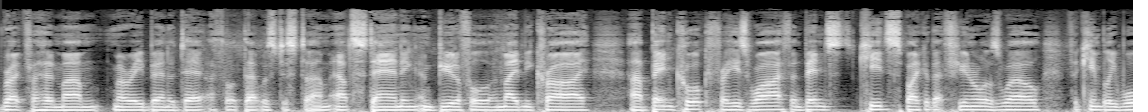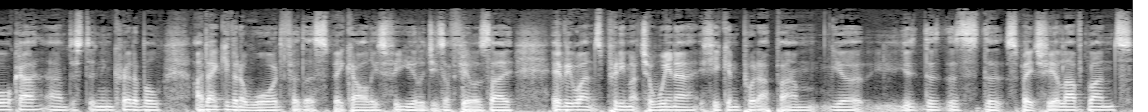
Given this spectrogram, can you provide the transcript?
wrote for her mum Marie Bernadette, I thought that was just um, outstanding and beautiful and made me cry. Uh, ben Cook for his wife and Ben's kids spoke at that funeral as well. For Kimberly Walker, um, just an incredible. I don't give an award for the speakolies for eulogies. I feel as though everyone's pretty much a winner if you can put up um, your, your the, the, the speech for your loved ones.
